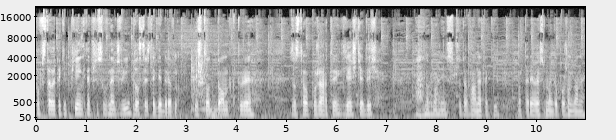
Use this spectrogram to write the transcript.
powstały takie piękne, przesuwne drzwi? Dostać takie drewno. Jest to dąb, który został pożarty gdzieś kiedyś. A normalnie jest sprzedawany. Taki materiał jest mega pożądany.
